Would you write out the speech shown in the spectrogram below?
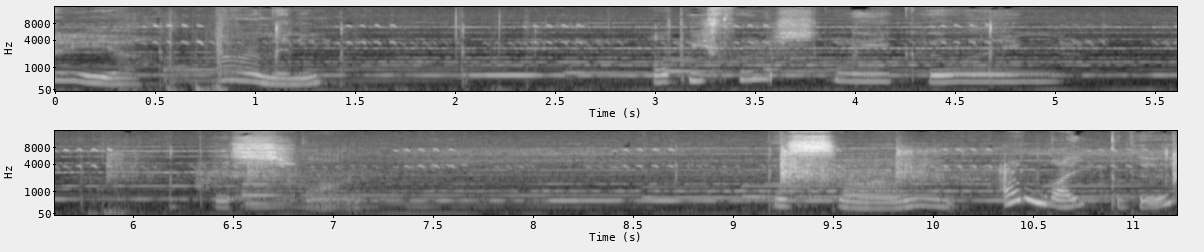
Oh yeah, there are many. I'll be firstly going this one. This one, I like this.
